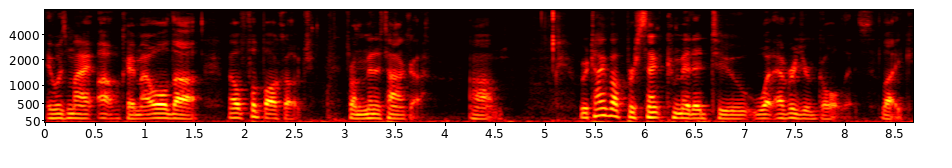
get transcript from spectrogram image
it was my oh okay my old uh, my old football coach from Minnetonka. Um, we were talking about percent committed to whatever your goal is. Like,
